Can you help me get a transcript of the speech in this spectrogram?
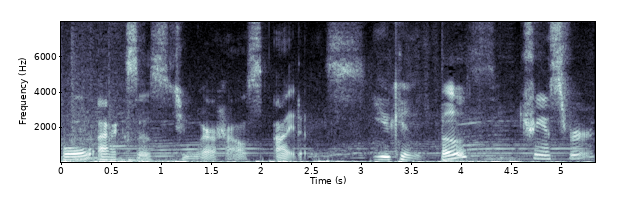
full access to warehouse items. You can both transfer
